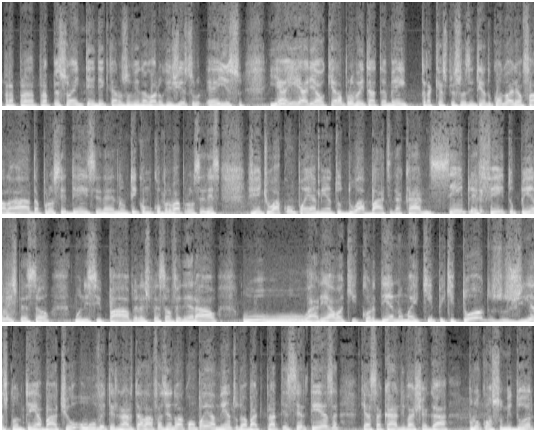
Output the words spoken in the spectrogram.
para a pessoa entender que está nos ouvindo agora. O registro é isso. E aí, Ariel, quero aproveitar também para que as pessoas entendam, quando o Ariel fala, ah, da procedência, né? Não tem como comprovar a procedência. Gente, o acompanhamento do abate da carne sempre é feito pela inspeção municipal, pela inspeção federal. O, o Ariel aqui coordena uma equipe que todos os dias, quando tem abate, o, o veterinário está lá fazendo o acompanhamento do abate, para ter certeza que essa carne vai chegar para o consumidor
